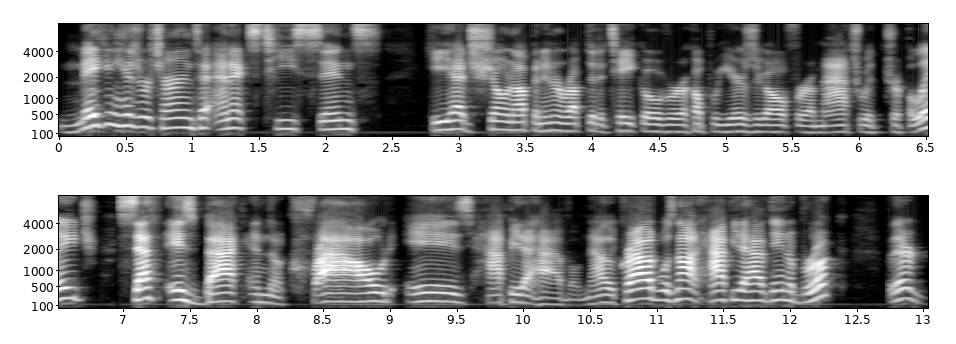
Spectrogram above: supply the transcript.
making his return to NXT since he had shown up and interrupted a takeover a couple years ago for a match with Triple H. Seth is back and the crowd is happy to have him. Now, the crowd was not happy to have Dana Brooke, but they're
